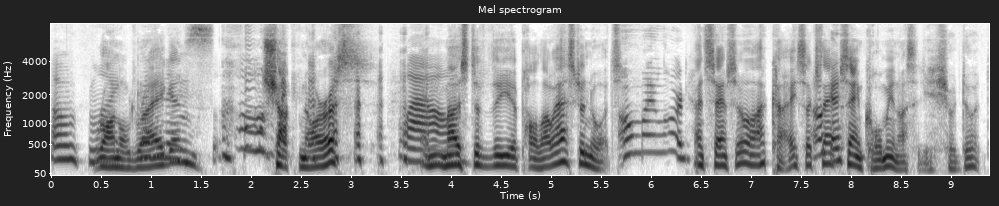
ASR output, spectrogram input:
oh, my Ronald Reagan. Oh, Chuck Norris, wow. and most of the Apollo astronauts." oh, my Lord. And Sam said, "Oh, okay." So Okay. Sam, Sam called me, and I said, "Yeah, sure, do it."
